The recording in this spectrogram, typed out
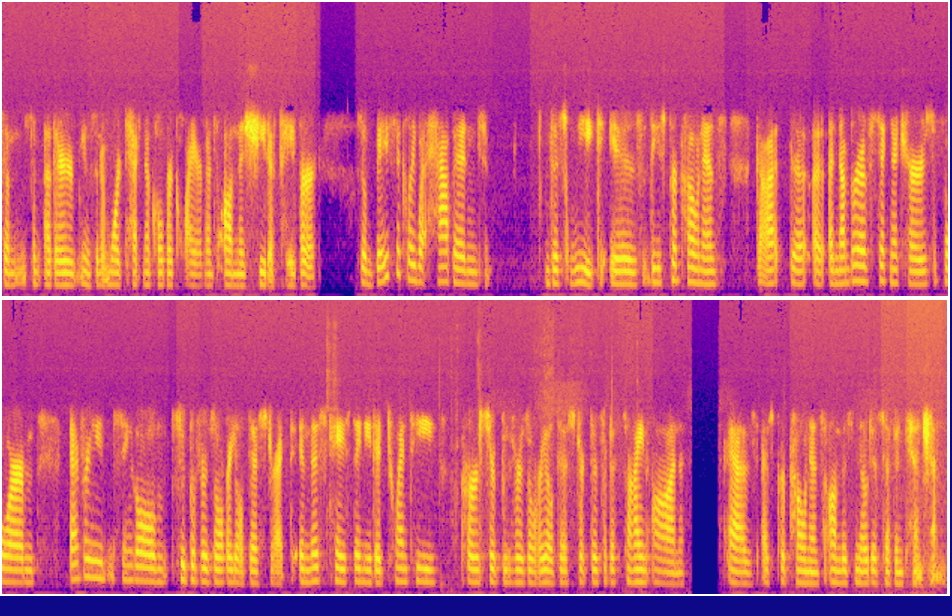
some some other you know sort of more technical requirements on this sheet of paper. So basically, what happened this week is these proponents got the, a, a number of signatures for every single supervisorial district. In this case, they needed 20 per supervisorial district to sort of sign on as as proponents on this notice of intention.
